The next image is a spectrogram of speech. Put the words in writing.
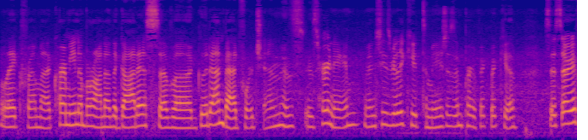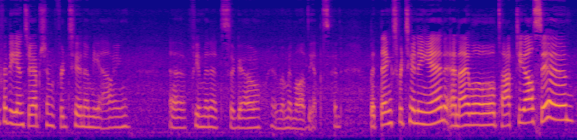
like from uh, Carmina Burana, the goddess of uh, good and bad fortune, is, is her name. And she's really cute to me. She's imperfect but cute. So sorry for the interruption Fortuna meowing a few minutes ago in the middle of the episode. But thanks for tuning in, and I will talk to y'all soon.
